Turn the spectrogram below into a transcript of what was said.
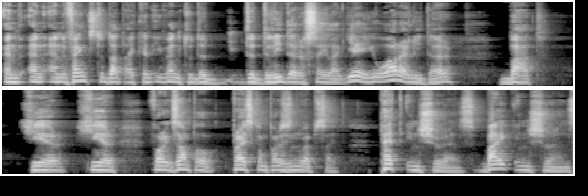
And and and thanks to that i can even to the the, the leader say like yeah you are a leader but here here for example, price comparison website, pet insurance, bike insurance,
